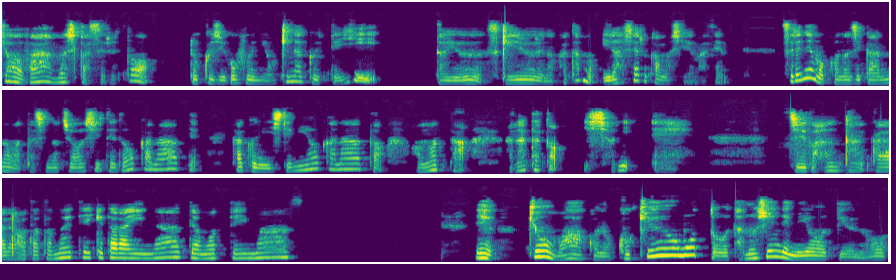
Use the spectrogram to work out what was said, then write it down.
今日はもしかすると6時5分に起きなくていいというスケジュールの方もいらっしゃるかもしれません。それでもこの時間の私の調子ってどうかなって確認してみようかなと思ったあなたと一緒に、えー、15分間体を整えていけたらいいなって思っています。で、今日はこの呼吸をもっと楽しんでみようっていうのを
